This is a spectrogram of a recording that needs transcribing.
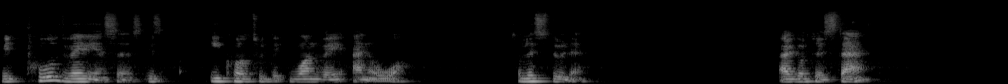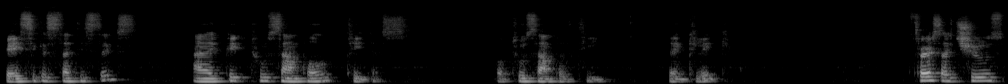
with pooled variances is equal to the one way ANOVA. So let's do that. I go to stat, basic statistics, and I pick two sample t-tests or two sample t. Then click. First I choose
